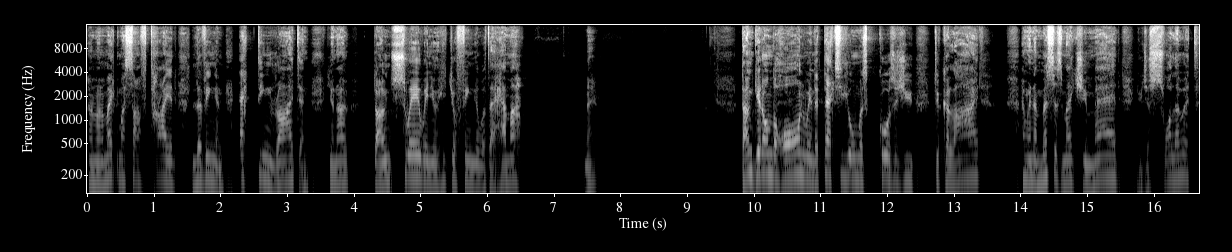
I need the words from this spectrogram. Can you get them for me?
I'm going to make myself tired living and acting right. And, you know, don't swear when you hit your finger with a hammer. No. Don't get on the horn when the taxi almost causes you to collide. And when a missus makes you mad, you just swallow it.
